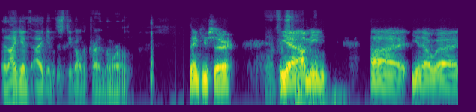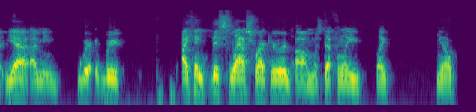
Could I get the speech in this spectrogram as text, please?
and I give I give this dude all the credit in the world. thank you, sir. for yeah, sure. I mean, uh, you know, uh, yeah, I mean, we're we. I think this last record um was definitely like, you know,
